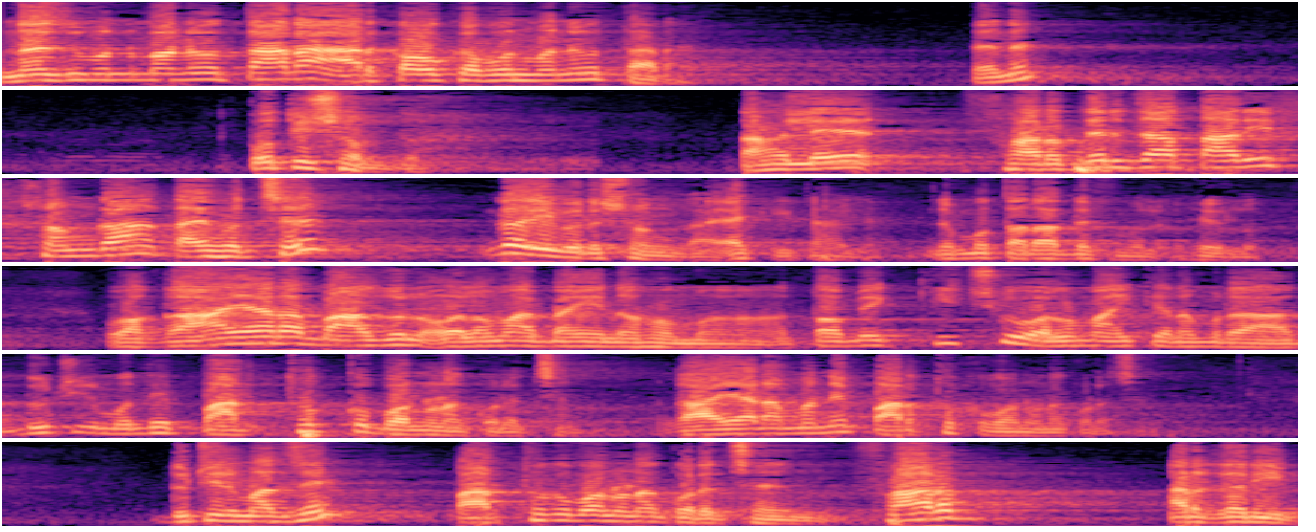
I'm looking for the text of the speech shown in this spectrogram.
নজমুন মানেও তারা আর কৌকাবুন মানেও তারা। তাই না? প্রতিশব্দ। তাহলে ফরদের যা তারিফ সংজ্ঞা, তাই হচ্ছে গরিবের সংজ্ঞা। একই তাহলে মোতারাদেফ হইল তবে কিছু দুটির মধ্যে পার্থক্য বর্ণনা করেছেন। গায়ারা মানে পার্থক্য বর্ণনা করেছেন। দুটির মাঝে পার্থক্য বর্ণনা করেছেন ফার্দ আর গরিব।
